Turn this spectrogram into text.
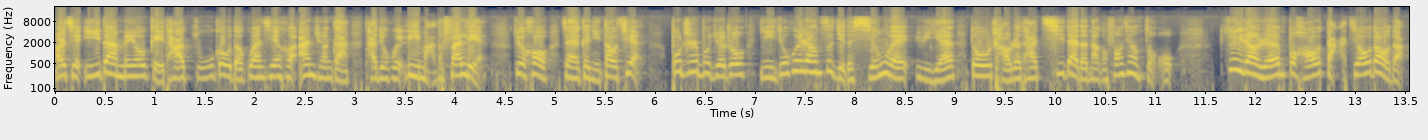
而且一旦没有给他足够的关心和安全感，他就会立马的翻脸，最后再跟你道歉。不知不觉中，你就会让自己的行为、语言都朝着他期待的那个方向走。最让人不好打交道的、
